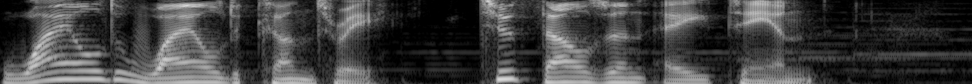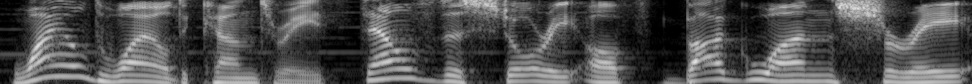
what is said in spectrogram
Wild Wild Country 2018 Wild Wild Country tells the story of Bhagwan Shree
